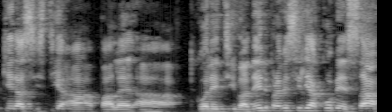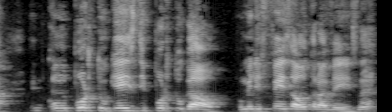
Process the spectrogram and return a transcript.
que ele assistir a, a coletiva dele para ver se ele ia começar com o português de Portugal, como ele fez a outra vez, né?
